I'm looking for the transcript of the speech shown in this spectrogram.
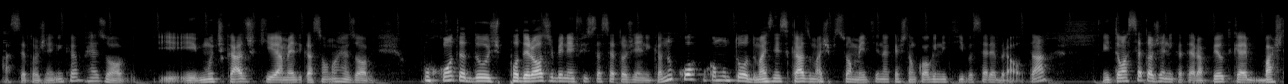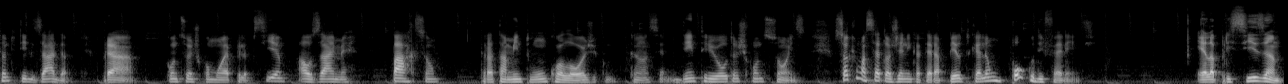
a cetogênica resolve. E, em muitos casos que a medicação não resolve. Por conta dos poderosos benefícios da cetogênica no corpo como um todo, mas nesse caso mais principalmente na questão cognitiva cerebral, tá? Então a cetogênica terapêutica é bastante utilizada para condições como epilepsia, Alzheimer, Parkinson, tratamento oncológico, câncer, dentre outras condições. Só que uma cetogênica terapêutica é um pouco diferente. Ela precisa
